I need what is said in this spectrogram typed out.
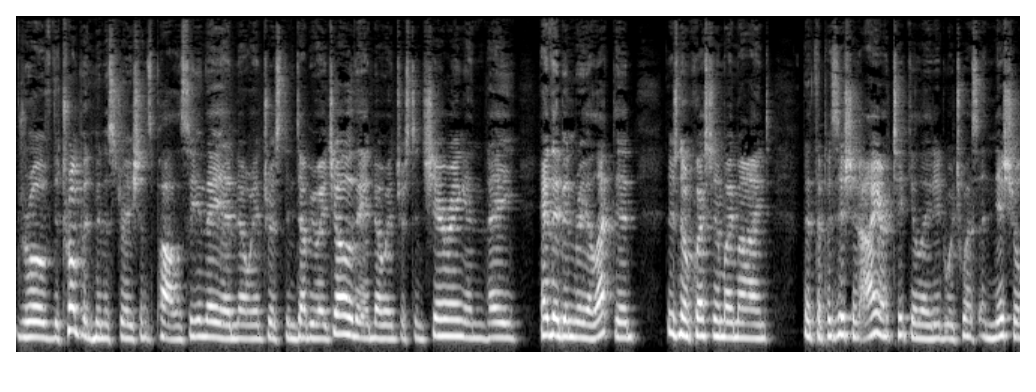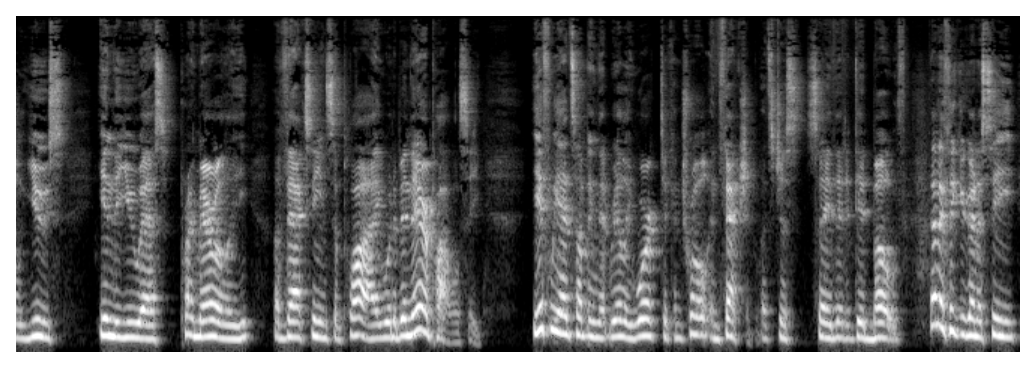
drove the Trump administration's policy, and they had no interest in WHO. They had no interest in sharing, and they had they been reelected, there's no question in my mind that the position I articulated, which was initial use in the U.S. primarily of vaccine supply would have been their policy. If we had something that really worked to control infection, let's just say that it did both, then I think you're going to see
